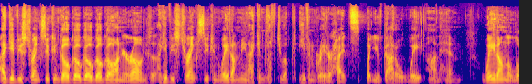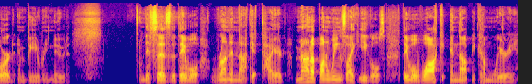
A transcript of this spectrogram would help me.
I give you strength so you can go, go, go, go, go on your own. He says, I give you strength so you can wait on me and I can lift you up to even greater heights. But you've got to wait on Him. Wait on the Lord and be renewed it says that they will run and not get tired, mount up on wings like eagles. They will walk and not become weary.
